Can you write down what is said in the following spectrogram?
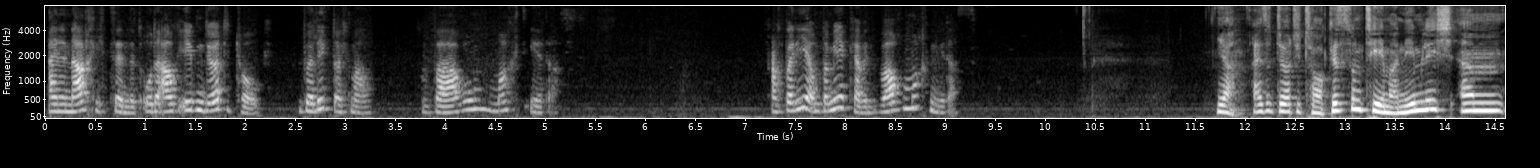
eine Nachricht sendet oder auch eben Dirty Talk, überlegt euch mal, warum macht ihr das? Auch bei dir und bei mir, Kevin, warum machen wir das? Ja, also Dirty Talk, das ist so ein Thema, nämlich ähm,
